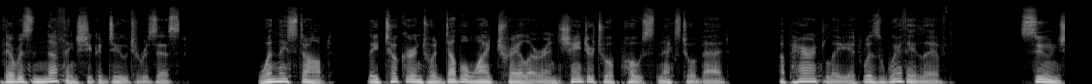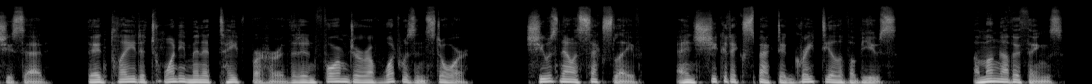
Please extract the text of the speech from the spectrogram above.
There was nothing she could do to resist. When they stopped, they took her into a double-wide trailer and chained her to a post next to a bed. Apparently, it was where they lived. Soon, she said, they had played a 20-minute tape for her that informed her of what was in store. She was now a sex slave, and she could expect a great deal of abuse. Among other things,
